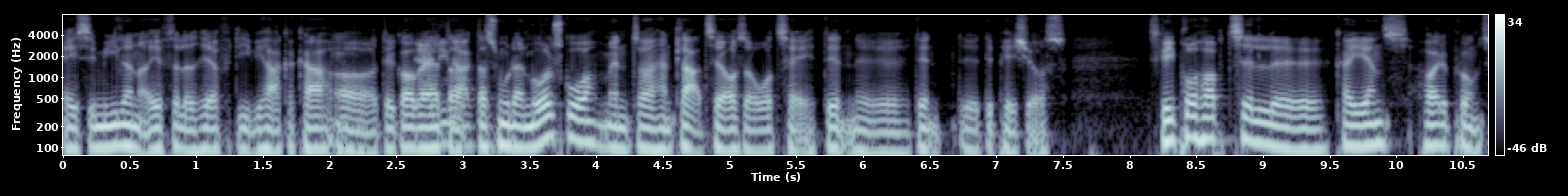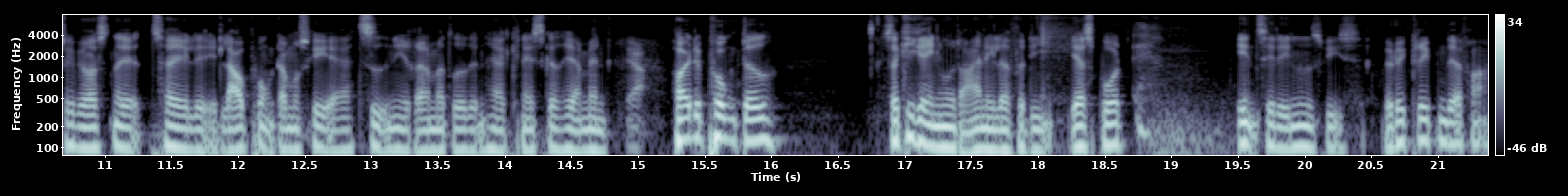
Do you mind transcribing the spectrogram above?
AC Milan og efterlade her, fordi vi har Kaká, Mm. og det kan godt Ja, være, at der, der smutter en målscorer, men så er han klar til også at overtage den, øh, den øh, depeche også. Skal vi ikke prøve at hoppe til øh, karrierens højdepunkt, så kan vi også øh, tale et lavpunkt, der måske er tiden i Real Madrid, den her knæskade her, men Ja. højdepunktet, så kigger jeg ind mod dig, Nilla, fordi jeg spurgte ind til det indledningsvis. Vil du ikke gribe den derfra?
